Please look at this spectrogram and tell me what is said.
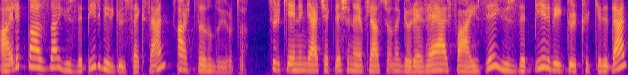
aylık bazda %1,80 arttığını duyurdu. Türkiye'nin gerçekleşen enflasyona göre reel faizi %1,47'den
